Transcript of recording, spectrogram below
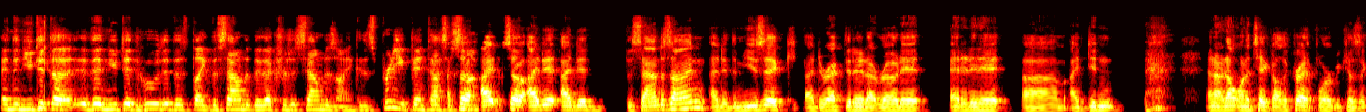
And then you did the then you did who did this like the sound the extra sound design because it's pretty fantastic. So I so I did I did the sound design. I did the music. I directed it. I wrote it, edited it. Um, I didn't, and I don't want to take all the credit for it because I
